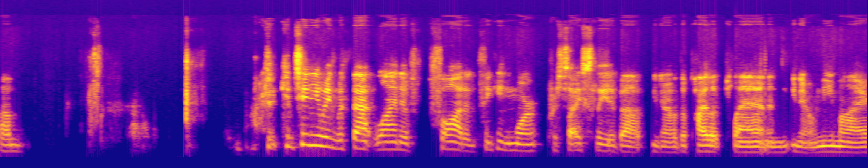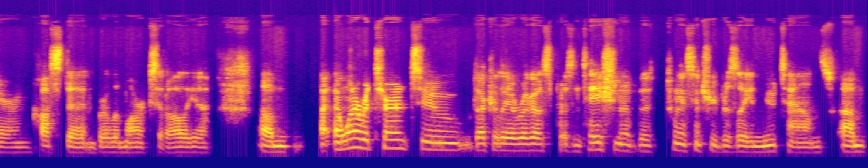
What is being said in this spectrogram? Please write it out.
um continuing with that line of thought and thinking more precisely about you know the pilot plan and you know Niemeyer and Costa and Burle Marx et alia, um, I, I want to return to Dr. Leo Rego's presentation of the 20th century Brazilian new towns. Um,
